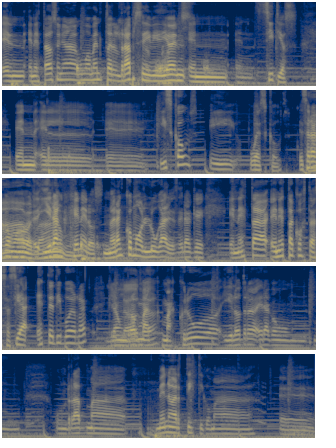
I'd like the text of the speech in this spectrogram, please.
en, en Estados Unidos en algún momento el rap se dividió en, en- en sitios. En el eh, East Coast y West Coast. Eso era Ah, como. verdad, y eran géneros, no eran como lugares. Era que en esta, en esta costa se hacía este tipo de rap, Y que era un rock más, más crudo, y el otro era como un, un- un rap más. menos artístico, más. eh,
